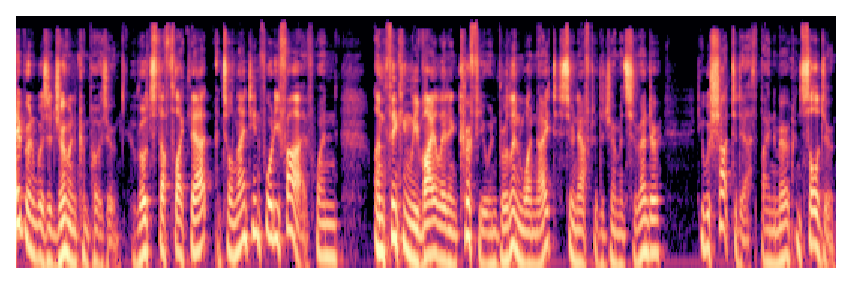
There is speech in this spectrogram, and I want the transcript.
Webern was a German composer who wrote stuff like that until 1945, when, unthinkingly violating curfew in Berlin one night, soon after the German surrender, he was shot to death by an American soldier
